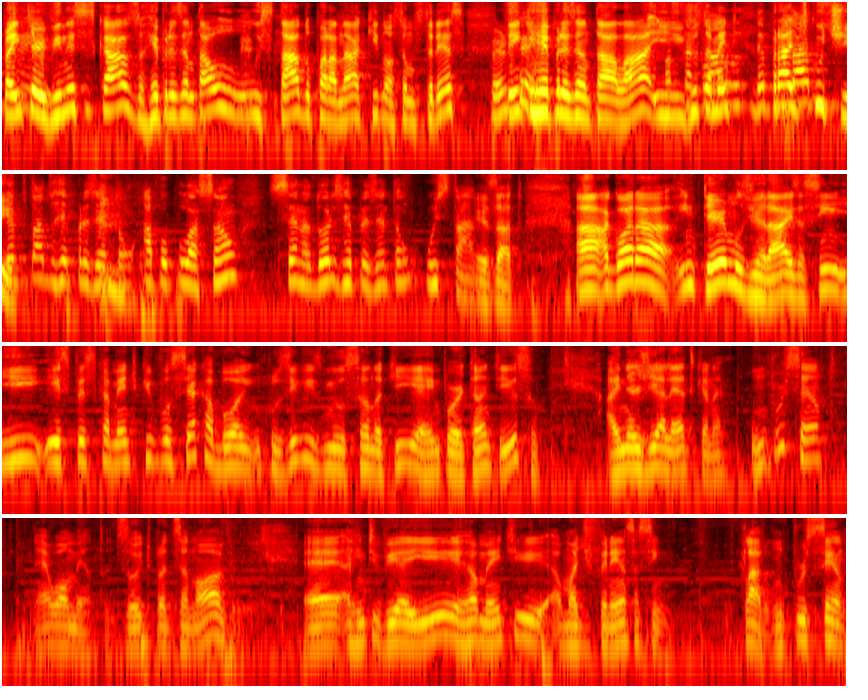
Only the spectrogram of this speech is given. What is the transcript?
Para intervir nesses casos, representar o, o, Estado do Paraná aqui, nós temos três, Perfeito. tem que representar lá e justamente claro, para discutir. Deputados representam a população, senadores representam o Estado. Exato. Ah, agora, em termos gerais, assim, e especificamente o que você acabou, inclusive, esmiuçando aqui, é importante isso, a energia elétrica, né? 1%, né, o aumento, 18 para 19. É, a gente vê aí realmente uma diferença, assim, claro, 1%.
